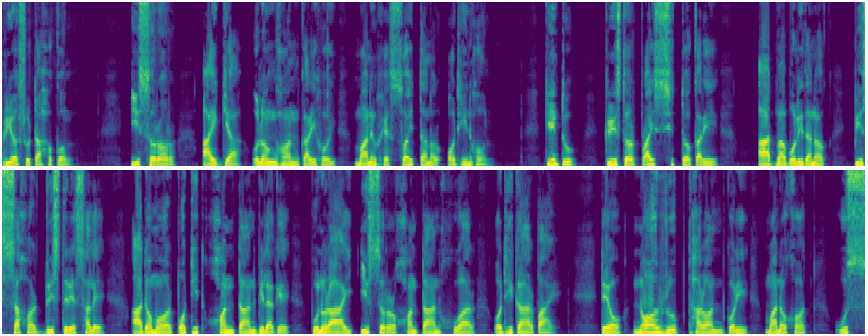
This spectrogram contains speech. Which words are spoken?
প্ৰিয় শ্ৰোতাসকল ঈশ্বৰৰ আজ্ঞা উলংঘনকাৰী হৈ মানুহে ছয়তানৰ অধীন হ'ল। কিন্তু কৃষ্টৰ প্ৰায়চিত্ৰকাৰী আত্মা বলিদানক বিশ্বাসৰ দৃষ্টিৰে চালে আদমৰ পতীত সন্তানবিলাকে পুনৰাই ঈশ্বৰৰ সন্তান হোৱাৰ অধিকাৰ পায়। তেওঁ নৰ ৰূপ ধাৰণ কৰি মানুহত উচ্চ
